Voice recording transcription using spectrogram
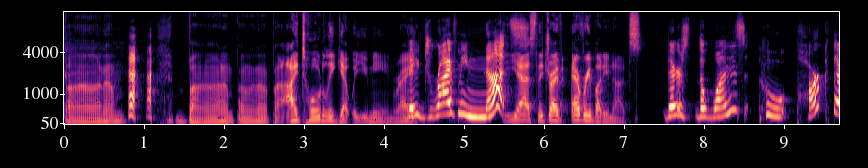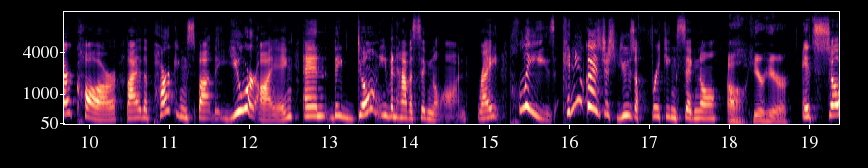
Ba-dum, ba-dum, ba-dum, ba- I totally get what you mean, right? They drive me nuts. yes, they drive everybody nuts. There's the ones who park their car by the parking spot that you are eyeing and they don't even have a signal on, right? Please, can you guys just use a freaking signal? Oh, here, here. It's so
